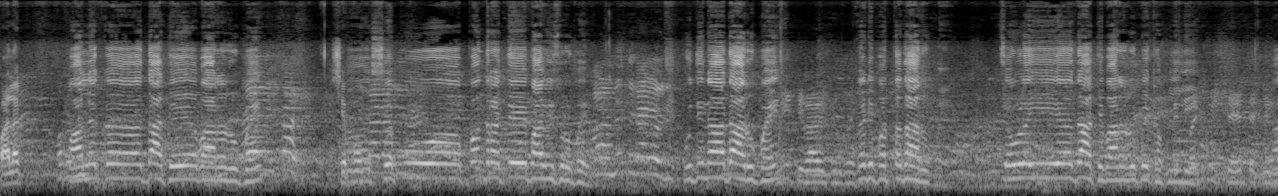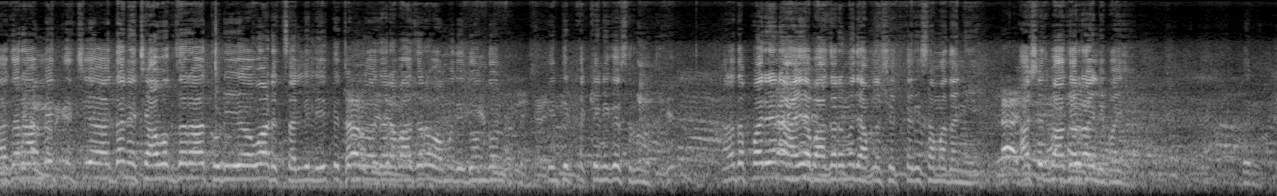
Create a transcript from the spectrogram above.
पालक? पालक अं, दहा ते बारा रुपये. शेपू? अं, शेपू अं, पंधरा ते बावीस रुपये. पुदिना दहा रुपये. कढीपत्ता दहा रुपये. चवळी दहा ते बारा रुपये खपलेली आहे. जरा मेथीची दाण्याची आवक जरा थोडी वाढत चाललेली आहे. त्याच्यामुळे जरा बाजारभावामध्ये दोन दोन तीन तीन टक्क्यांनी घसरून होती आणि आता पर्याय आहे या बाजारामध्ये आपला शेतकरी समाधानी आहे असेच बाजार राहिले पाहिजे धन्यवाद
